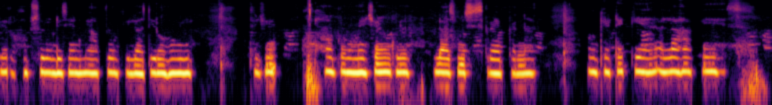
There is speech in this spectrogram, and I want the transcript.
प्यारे खूबसूरत डिज़ाइन में आप लोगों की लाती रहूँगी। तो जी, आप लोग मेरे चैनल को लाजमी सब्सक्राइब करना है। ओके, टेक केयर, अल्लाह हाफिज़।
